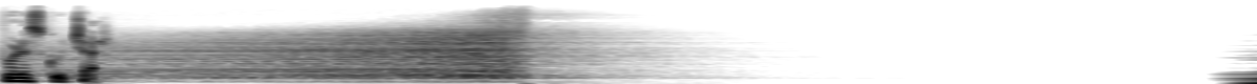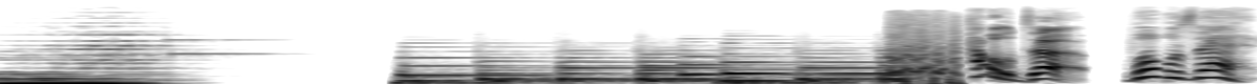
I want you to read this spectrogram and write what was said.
por escuchar. Hold up. What was that?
